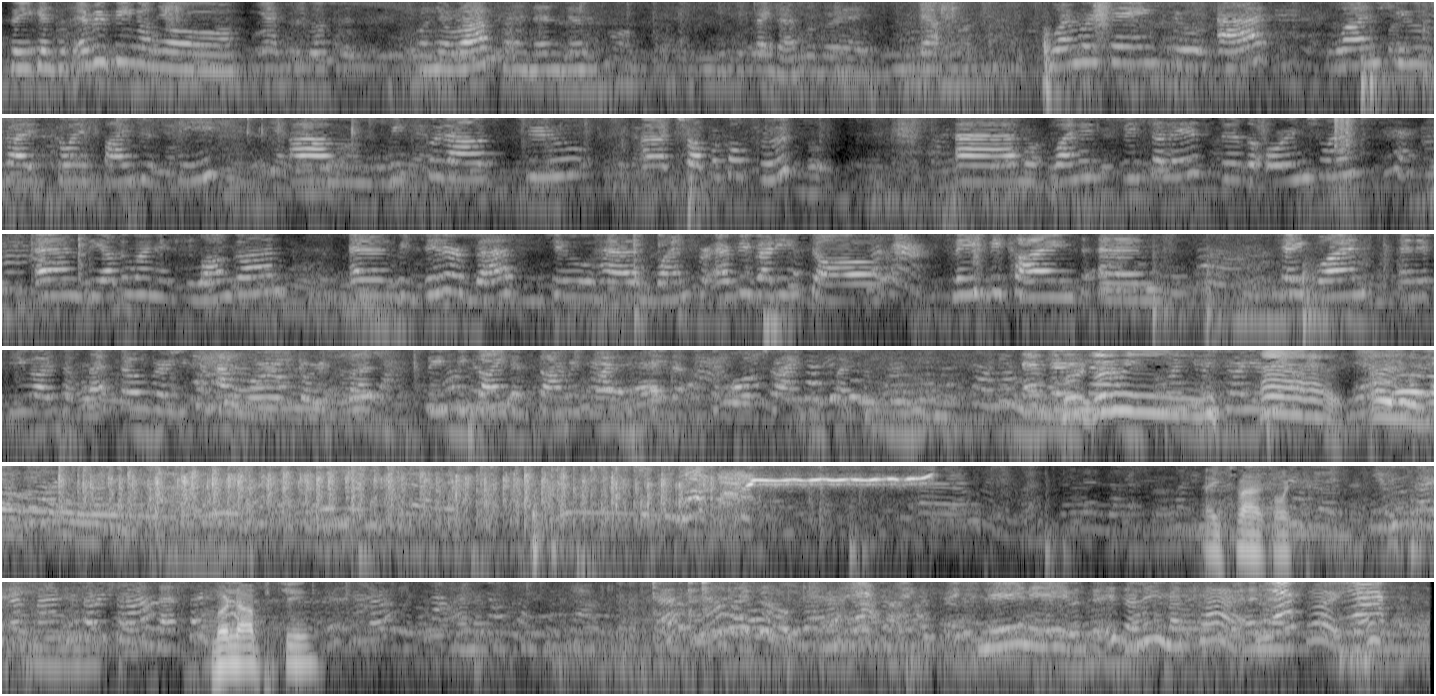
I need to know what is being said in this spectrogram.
So you can put everything on your Yes, we love it. on your wrap and then just eat it like that. Yeah. One more thing to add. Once you guys go and find your seat, um, we've put out two uh, tropical fruits. Um, one is physalis, they're the orange ones, and the other one is longan. And we did our best to have one for everybody, so please be kind and take one. And if you guys have leftover, you can have more, of course, but please be kind and start with one to see that we can all try these special fruits. And then, Fruit uh, you enjoy your meal, oh, Eet smakelijk. Bon appétit. Nee, nee, want er is alleen maar sla en fruit. Hè?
